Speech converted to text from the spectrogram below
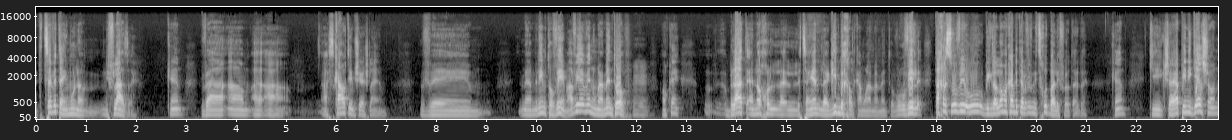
את צוות האימון הנפלא הזה, כן? והסקאוטים שיש להם, ומאמנים טובים, אבי אבן הוא מאמן טוב. אוקיי? בלאט, אני לא יכול לציין, להגיד בכלל כמה הוא היה מאמן טוב. הוא הוביל, תכלס הוא, הוביל- הוא, בגללו מכבי תל אביב ניצחו באליפויות האלה, כן? כי כשהיה פיני גרשון,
